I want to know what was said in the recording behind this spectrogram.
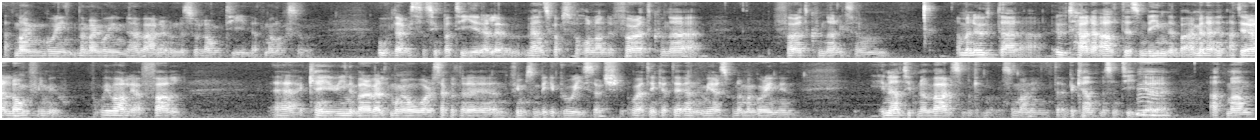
att man går in, när man går in i den här världen under så lång tid, att man också odlar vissa sympatier eller vänskapsförhållanden för att kunna, för att kunna liksom, ja, men uthärda, uthärda allt det som det innebär. Jag menar, att göra en långfilm i, i vanliga fall eh, kan ju innebära väldigt många år, särskilt när det är en film som bygger på research. Och jag tänker att det är ännu mer så när man går in i, en, i den här typen av värld som, som man inte är bekant med sedan tidigare. Mm. Att man,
